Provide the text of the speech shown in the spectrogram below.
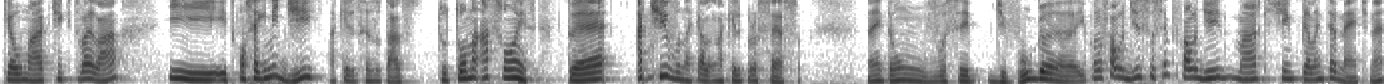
que é o marketing que tu vai lá e, e tu consegue medir aqueles resultados. Tu toma ações, tu é ativo naquela, naquele processo. né? Então você divulga, e quando eu falo disso, eu sempre falo de marketing pela internet, né?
